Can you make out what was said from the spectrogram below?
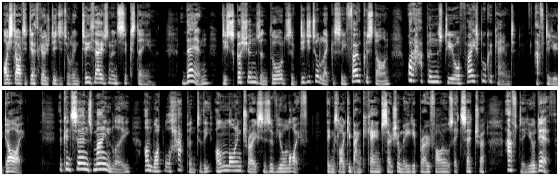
I started Death Goes Digital in 2016. Then, discussions and thoughts of digital legacy focused on what happens to your Facebook account after you die. The concerns mainly on what will happen to the online traces of your life, things like your bank account, social media profiles, etc., after your death.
